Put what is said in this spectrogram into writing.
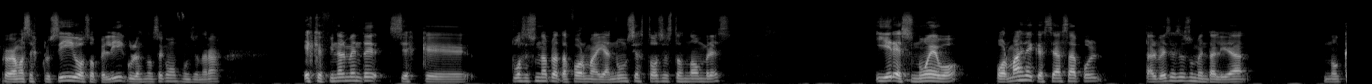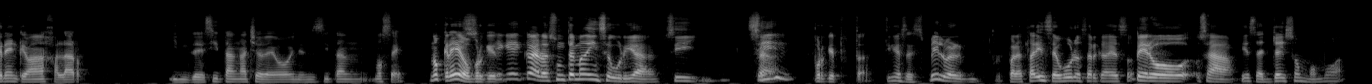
programas exclusivos o películas, no sé cómo funcionará. Es que finalmente, si es que tú haces una plataforma y anuncias todos estos nombres y eres nuevo, por más de que seas Apple, tal vez esa es su mentalidad. No creen que van a jalar y necesitan HBO y necesitan, no sé. No creo, porque que, claro, es un tema de inseguridad. Sí. Sí, o sea, porque puta, tienes a Spielberg para estar inseguro acerca de eso. pero, o sea, Tienes a Jason Momoa.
